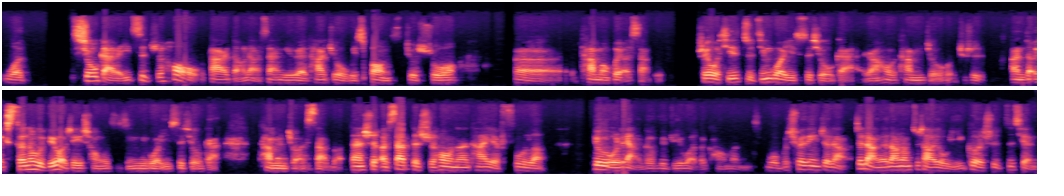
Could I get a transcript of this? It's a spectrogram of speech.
我修改了一次之后，大概等两三个月，他就 response 就说，呃，他们会 accept。所以我其实只经过一次修改，然后他们就就是。按照 external review 这一层，我只经历过一次修改，他们就 accept 了。但是 accept 的时候呢，他也付了又有两个 reviewer 的 comment。我不确定这两这两个当中至少有一个是之前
